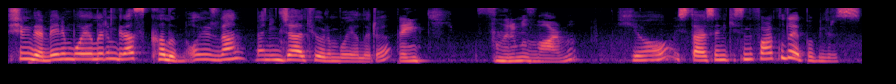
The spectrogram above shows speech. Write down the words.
Şimdi benim boyalarım biraz kalın. O yüzden ben inceltiyorum boyaları. Renk sınırımız var mı? Yo, istersen ikisini farklı da yapabiliriz.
